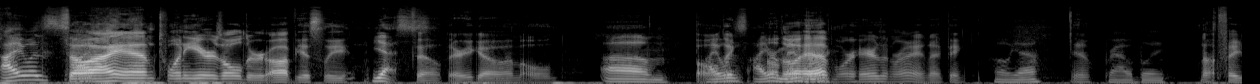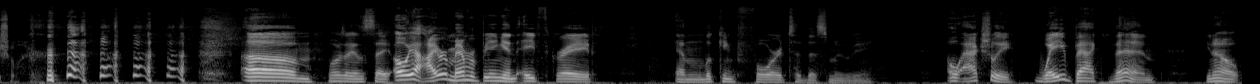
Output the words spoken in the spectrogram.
I was. So I am 20 years older obviously. yes. So, there you go. I'm old. Um. Balding. I was- I Although remember- I have more hair than Ryan, I think. Oh yeah. Yeah. Probably. Not facial hair. Um. What was I gonna say? Oh yeah, I remember being in eighth grade and looking forward to this movie. Oh, actually, way back then, you know,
